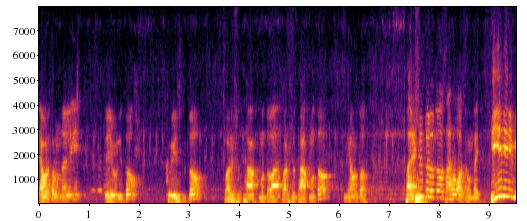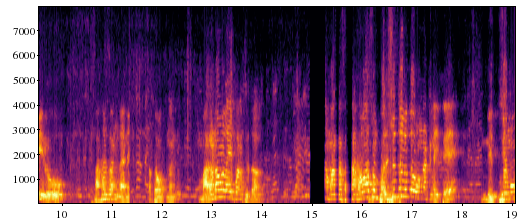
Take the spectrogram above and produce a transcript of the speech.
ఎవరితో ఉండాలి? దేవునితో క్రీస్తుతో పరిశుద్ధాత్మ ద్వారా పరిశుద్ధాత్మతో ఇంకెవరితో? పరిశుద్ధులతో సహవాసం ఉంది. దీనిని మీరు సహజంగానే అర్థమవుతుందండి? మరణం లయపరచుతారు మన సహవాసం పరిశుద్ధులతో ఉన్నట్లయితే నిత్యము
